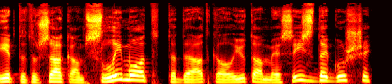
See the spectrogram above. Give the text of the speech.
ir, tad tur sākām slimot, tad atkal jutāmies izdeguši,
